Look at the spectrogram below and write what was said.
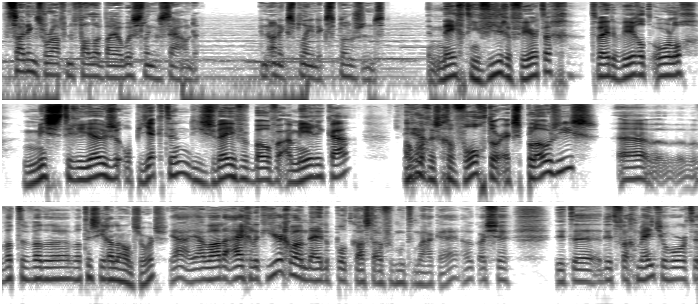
The sightings were often followed by a whistling sound and unexplained explosions. In 1944, Tweede Wereldoorlog. Mysterieuze objecten die zweven boven Amerika. Ook Ja. nog eens gevolgd door explosies. Eh, wat, wat, eh, wat is hier aan de hand, George? Ja, ja, we hadden eigenlijk hier gewoon de hele podcast over moeten maken. Hè? Ook als je dit, eh, dit fragmentje hoort,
